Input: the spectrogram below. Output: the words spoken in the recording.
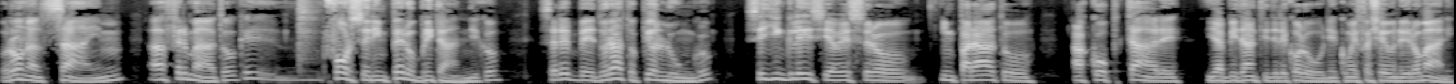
Ronald Syme ha affermato che forse l'impero britannico sarebbe durato più a lungo se gli inglesi avessero imparato a cooptare gli abitanti delle colonie come facevano i romani,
